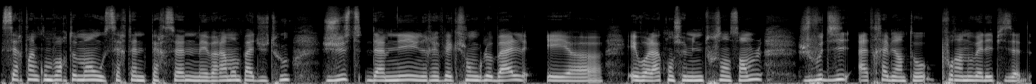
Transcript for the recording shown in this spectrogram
certains comportements ou certaines personnes, mais vraiment pas du tout. Juste d'amener une réflexion globale et, euh, et voilà, qu'on chemine tous ensemble. Je vous dis à très bientôt pour un nouvel épisode.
